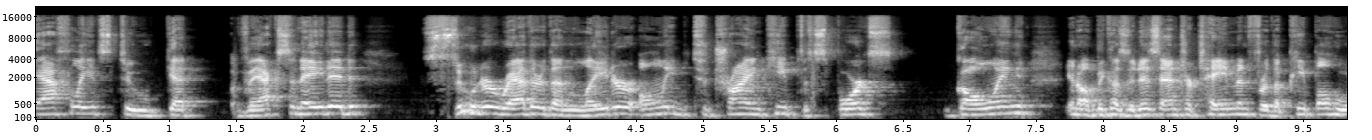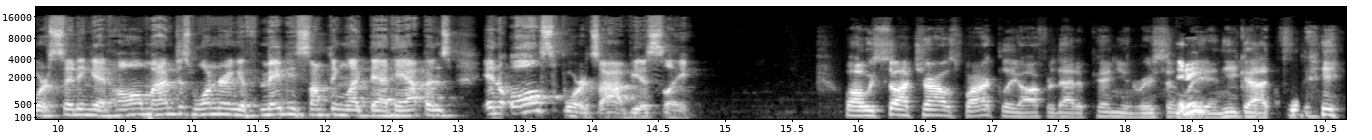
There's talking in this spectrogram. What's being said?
athletes to get vaccinated sooner rather than later, only to try and keep the sports going, you know, because it is entertainment for the people who are sitting at home. And I'm just wondering if maybe something like that happens in all sports, obviously. Well, we saw Charles Barkley offer that opinion recently, he? and he got he,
